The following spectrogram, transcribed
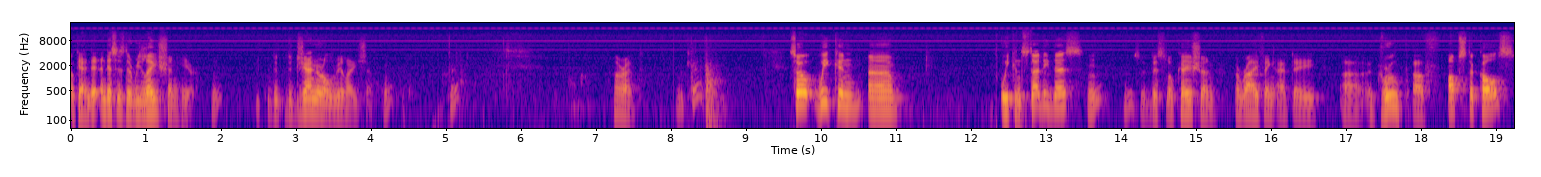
Okay, and, th and, this is the relation here, hmm? the, the, general relation. Hmm? All right. Okay. So we can um, we can study this. Hmm? So this location arriving at a, uh, a group of obstacles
